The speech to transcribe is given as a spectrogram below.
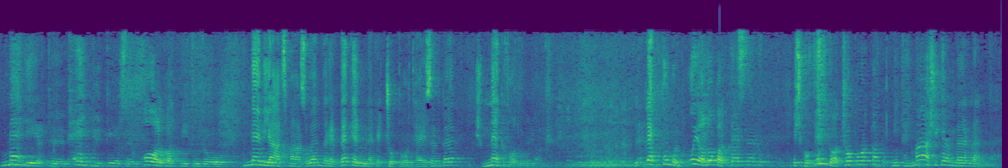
megértő, együttérző, hallgatni tudó, nem játszmázó emberek bekerülnek egy csoporthelyzetbe, és megvadulnak. Legkomoly, olyanokat tesznek, és akkor vége a csoportnak, mint egy másik ember lenne.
